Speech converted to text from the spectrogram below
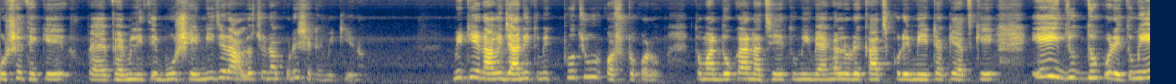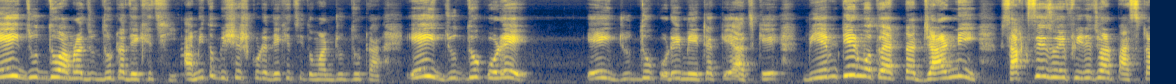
বসে থেকে ফ্যামিলিতে বসে নিজেরা আলোচনা করে সেটা মিটিয়ে নাও। মিটিয়ে না আমি জানি তুমি প্রচুর কষ্ট করো। তোমার দোকান আছে, তুমি ব্যাঙ্গালোরে কাজ করে মেয়েটাকে আজকে এই যুদ্ধ করে, তুমি এই যুদ্ধ আমরা যুদ্ধটা দেখেছি। আমি তো বিশেষ করে দেখেছি তোমার যুদ্ধটা। এই যুদ্ধ করে, এই যুদ্ধ করে মেয়েটাকে আজকে বিএমটির মতো একটা জার্নি সাকসেস হয়ে ফিরেছ আর পাঁচটা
